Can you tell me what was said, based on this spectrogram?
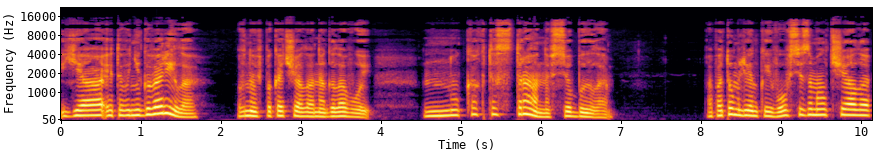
Я этого не говорила, Вновь покачала она головой. Ну, как-то странно все было. А потом Ленка и вовсе замолчала,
